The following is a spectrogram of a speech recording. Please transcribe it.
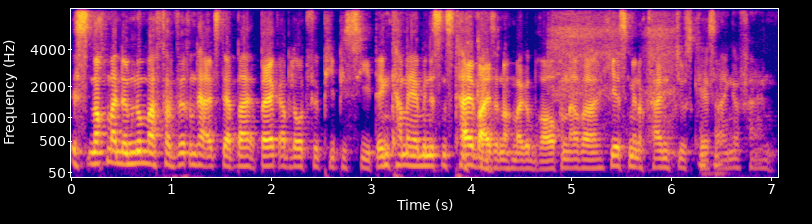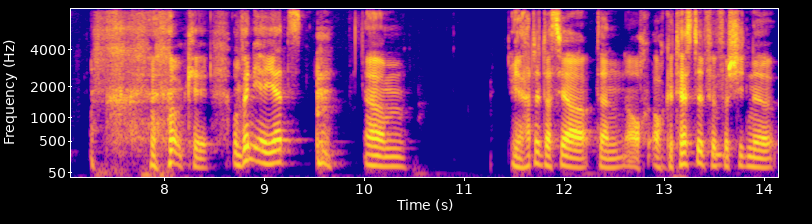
ist nochmal eine Nummer verwirrender als der Bulk-Upload für PPC. Den kann man ja mindestens teilweise okay. nochmal gebrauchen, aber hier ist mir noch kein Use Case okay. eingefallen. okay. Und wenn ihr jetzt, ähm, ihr hattet das ja dann auch, auch getestet für mhm. verschiedene,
